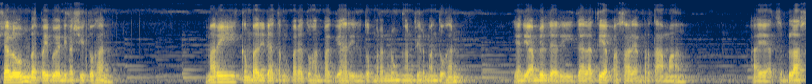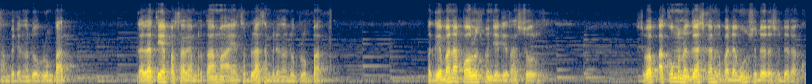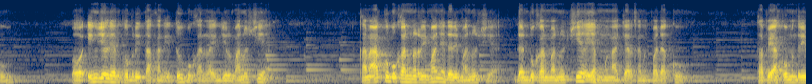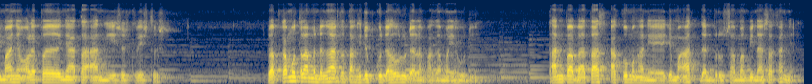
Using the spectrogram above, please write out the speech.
Shalom Bapak Ibu yang dikasih Tuhan. Mari kembali datang kepada Tuhan pagi hari ini untuk merenungkan firman Tuhan yang diambil dari Galatia pasal yang pertama ayat 11 sampai dengan 24 Galatia pasal yang pertama ayat 11 sampai dengan 24 Bagaimana Paulus menjadi rasul? Sebab aku menegaskan kepadamu saudara-saudaraku bahwa Injil yang kuberitakan itu bukanlah Injil manusia karena aku bukan menerimanya dari manusia dan bukan manusia yang mengajarkan kepadaku. Tapi aku menerimanya oleh penyataan Yesus Kristus. Sebab kamu telah mendengar tentang hidupku dahulu dalam agama Yahudi. Tanpa batas aku menganiaya jemaat dan berusaha membinasakannya.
